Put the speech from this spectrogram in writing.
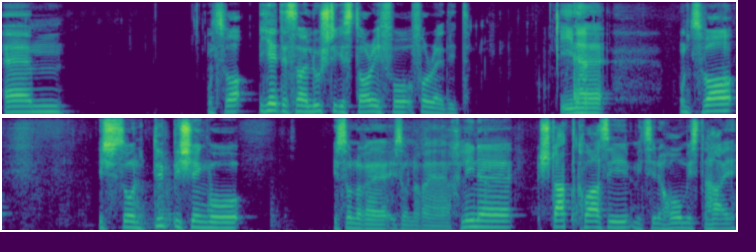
Ähm, und zwar, ich hätte jetzt noch eine lustige Story von, von Reddit. Äh, und zwar ist so ein Typ ist irgendwo in so einer, in so einer kleinen Stadt quasi mit seinen Homies daheim.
